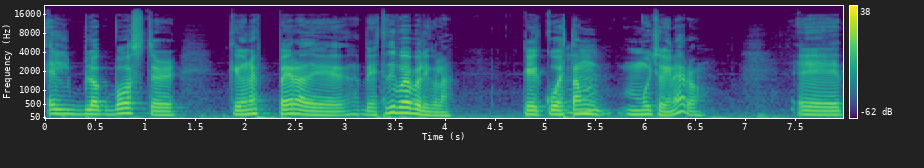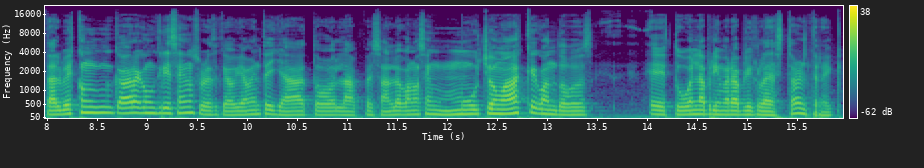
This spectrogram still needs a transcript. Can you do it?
el blockbuster que uno espera de, de este tipo de películas, que cuestan mucho dinero. Eh, tal vez con ahora con Chris Hemsworth, que obviamente ya todas las personas lo conocen mucho más que cuando estuvo en la primera película de Star Trek.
